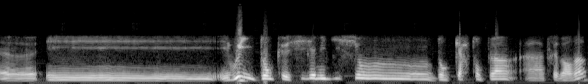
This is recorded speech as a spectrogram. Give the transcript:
Euh, et, et, oui, donc euh, sixième édition, donc carton plein à Trébordin.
